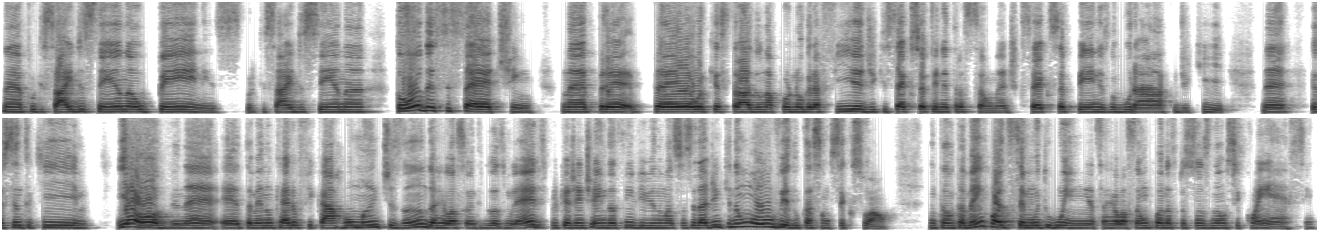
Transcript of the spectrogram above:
né? Porque sai de cena o pênis, porque sai de cena todo esse setting né, pré-orquestrado pré na pornografia de que sexo é penetração, né, de que sexo é pênis no buraco, de que, né, eu sinto que e é óbvio, né? É, também não quero ficar romantizando a relação entre duas mulheres, porque a gente ainda assim vive numa sociedade em que não houve educação sexual. Então também pode ser muito ruim essa relação quando as pessoas não se conhecem,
